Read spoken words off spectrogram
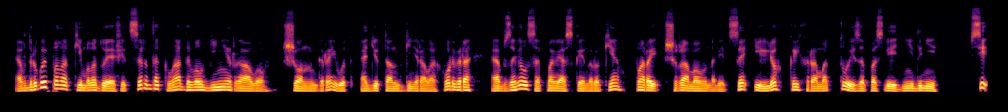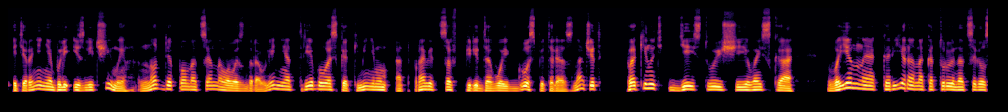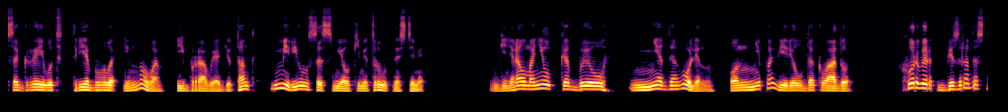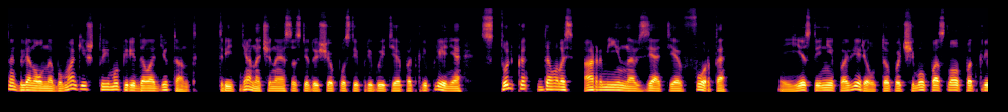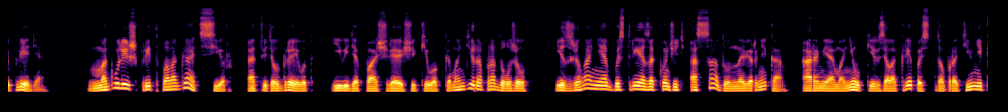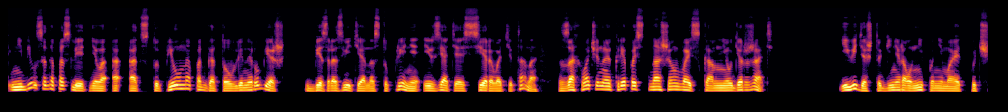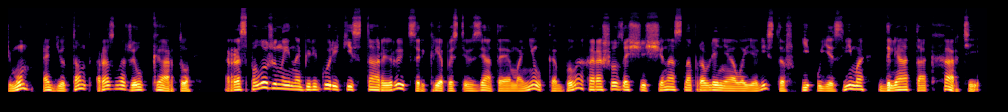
А в другой палатке молодой офицер докладывал генералу. Шон Грейвуд, адъютант генерала Хорвера, обзавелся повязкой на руке, парой шрамов на лице и легкой хромотой за последние дни. Все эти ранения были излечимы, но для полноценного выздоровления требовалось как минимум отправиться в передовой госпиталь, а значит, покинуть действующие войска – Военная карьера, на которую нацелился Грейвуд, требовала иного, и бравый адъютант мирился с мелкими трудностями. Генерал Манилка был недоволен. Он не поверил докладу. Хорвер безрадостно глянул на бумаги, что ему передал адъютант. Три дня, начиная со следующего после прибытия подкрепления, столько давалось армии на взятие форта. Если не поверил, то почему послал подкрепление? «Могу лишь предполагать, сир», – ответил Грейвуд, и, видя поощряющий кивок командира, продолжил. «Из желания быстрее закончить осаду наверняка. Армия Манилки взяла крепость, но противник не бился до последнего, а отступил на подготовленный рубеж. Без развития наступления и взятия Серого Титана захваченную крепость нашим войскам не удержать». И видя, что генерал не понимает почему, адъютант разложил карту. Расположенный на берегу реки Старый Рыцарь, крепость взятая Манилка, была хорошо защищена с направления лоялистов и уязвима для атак Хартии.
